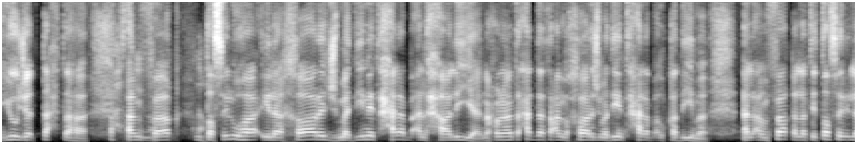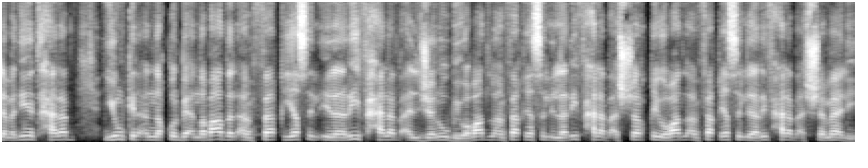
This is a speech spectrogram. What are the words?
يوجد تحتها أنفاق نعم. تصلها إلى خارج مدينة حلب الحالية. نحن لا نتحدث عن خارج مدينة حلب القديمة. الأنفاق التي تصل إلى مدينة حلب يمكن أن نقول بأن بعض الأنفاق يصل إلى ريف حلب الجنوبي وبعض الأنفاق يصل إلى ريف حلب الشرقي وبعض الأنفاق يصل إلى ريف حلب الشمالي.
